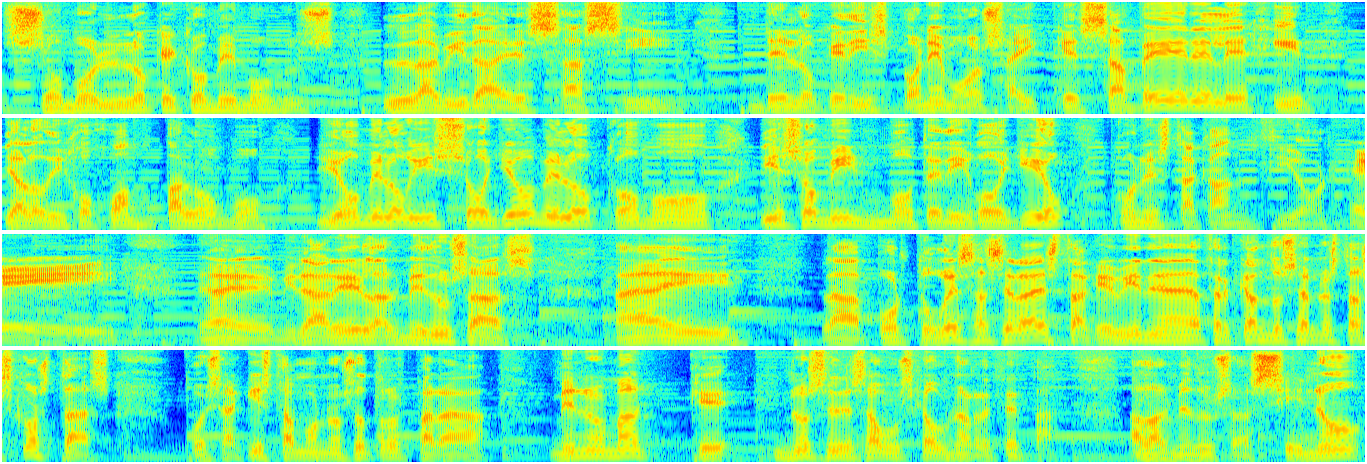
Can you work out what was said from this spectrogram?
Somos lo que comemos, la vida es así. De lo que disponemos hay que saber elegir. Ya lo dijo Juan Palomo, yo me lo guiso, yo me lo como. Y eso mismo te digo yo con esta canción. ¡Hey! Eh, mirad, eh, las medusas. ¡Ay! La portuguesa será esta que viene acercándose a nuestras costas. Pues aquí estamos nosotros para... Menos mal que no se les ha buscado una receta a las medusas. Si no,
